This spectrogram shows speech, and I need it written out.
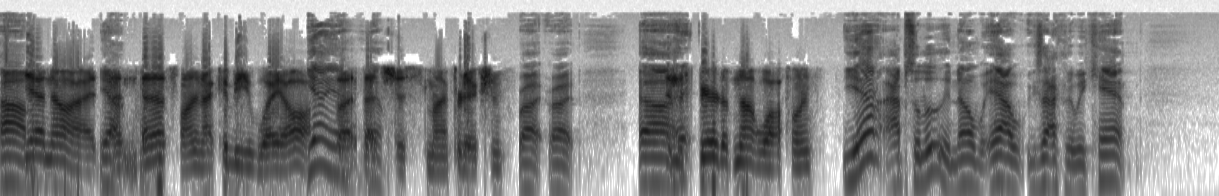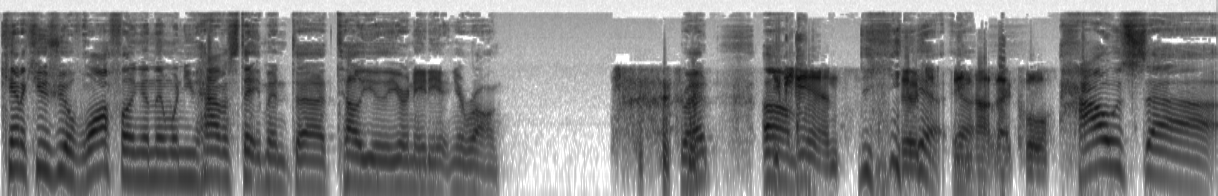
Um, yeah, no, I, yeah. and that's fine. I could be way off, Yeah, yeah, but that's just my prediction. Right, right. Uh, in the spirit of not waffling. Yeah, absolutely. No, yeah, exactly. We can't can't accuse you of waffling, and then when you have a statement, uh, tell you that you're an idiot and you're wrong. Right? you Um, can. It would yeah, yeah. not that cool. How's uh?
